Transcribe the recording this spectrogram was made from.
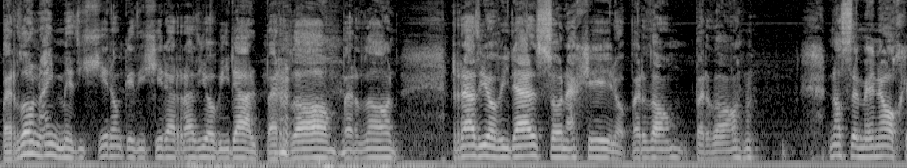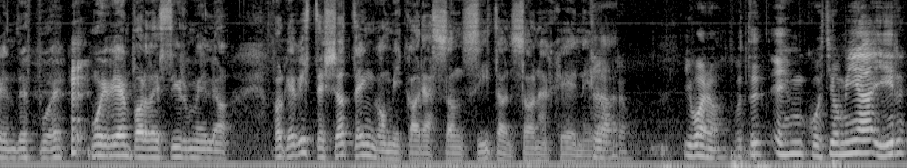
perdón, ay, me dijeron que dijera Radio Viral, perdón, perdón. Radio Viral Sonajero, perdón, perdón. No se me enojen después. Muy bien por decírmelo. Porque, viste, yo tengo mi corazoncito en Zona Género. Claro. Y bueno, es cuestión mía ir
